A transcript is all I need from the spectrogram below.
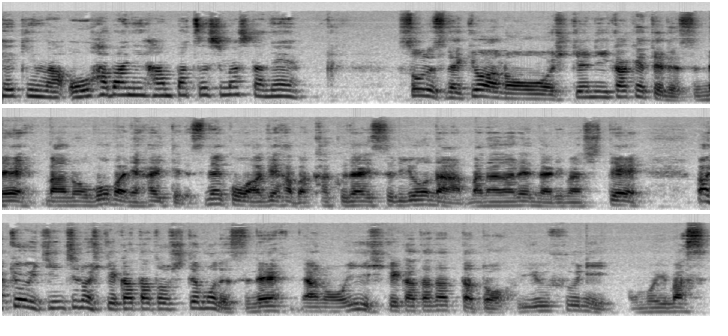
平均は大幅に反発しましたね。そうですね今日はあの引けにかけてですね、まあ、あの5番に入ってですねこう上げ幅拡大するような流れになりまして、まあ、今日1日の引け方としてもですねあのいい引け方だったというふうに思います。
